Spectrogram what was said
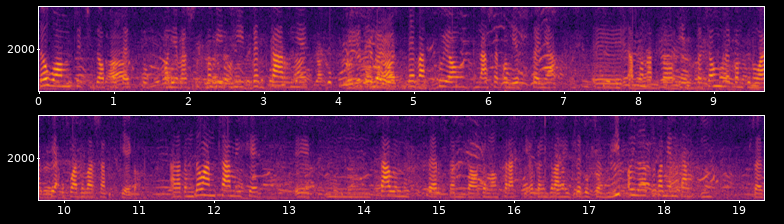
dołączyć do protestów, ponieważ Sowieci bezkarnie dewastują nasze pomieszczenia, a ponadto jest to ciągle kontynuacja Układu Warszawskiego. A zatem dołączamy się całym sercem do demonstracji organizowanej w brzegu przez WIP, o ile dobrze pamiętam, i przez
